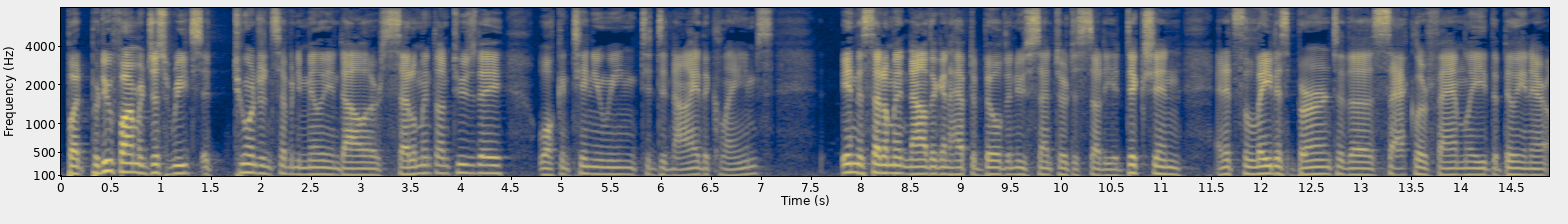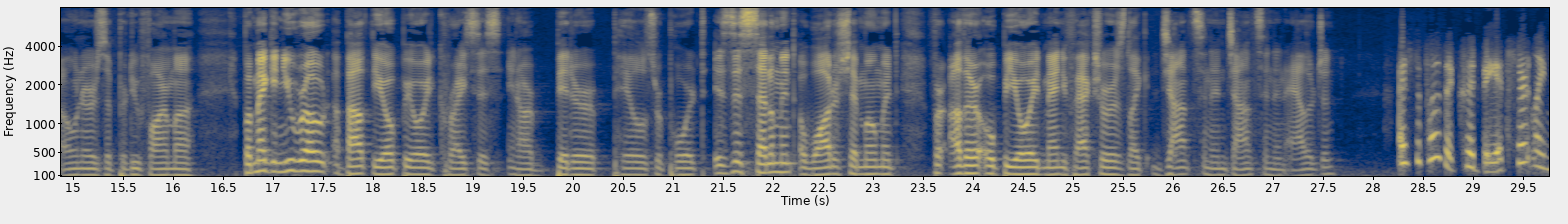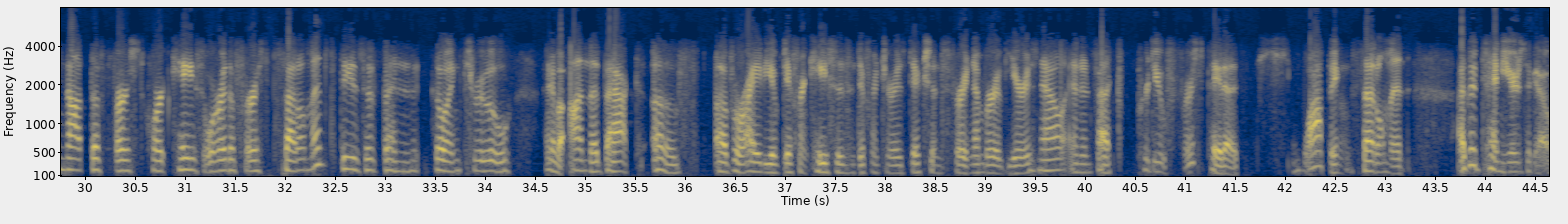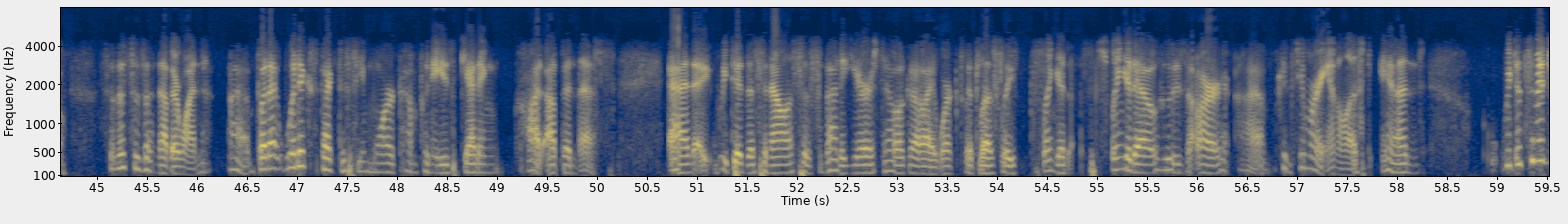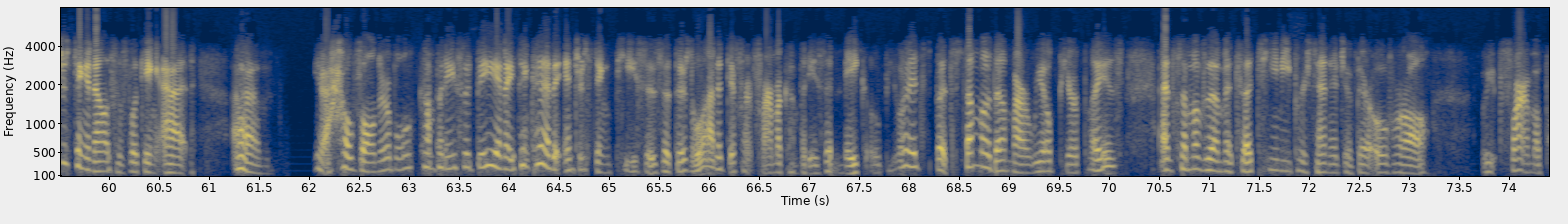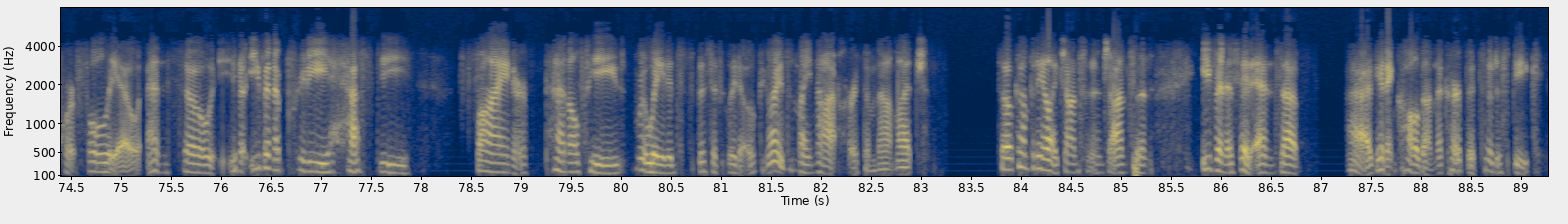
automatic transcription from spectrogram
But Purdue Pharma just reached a $270 million settlement on Tuesday while continuing to deny the claims. In the settlement, now they're going to have to build a new center to study addiction, and it's the latest burn to the Sackler family, the billionaire owners of Purdue Pharma. But Megan, you wrote about the opioid crisis in our Bitter Pills report. Is this settlement a watershed moment for other opioid manufacturers like Johnson and Johnson and Allergan? I suppose it could be. It's certainly not the first court case or the first settlement. These have been going through kind of on the back of a variety of different cases in different jurisdictions for a number of years now. And in fact, Purdue first paid a whopping settlement a good 10 years ago so this is another one. Uh, but I would expect to see more companies getting caught up in this. And I, we did this analysis about a year or so ago. I worked with Leslie Swingado, who's our uh, consumer analyst, and we did some interesting analysis looking at um, you know how vulnerable companies would be. And I think kind of the interesting piece is that there's a lot of different pharma companies that make opioids, but some of them are real pure plays, and some of them it's a teeny percentage of their overall pharma portfolio. And so, you know, even a pretty hefty fine or penalty related specifically to opioids might not hurt them that much. So a company like Johnson and Johnson, even if it ends up uh, getting called on the carpet, so to speak,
